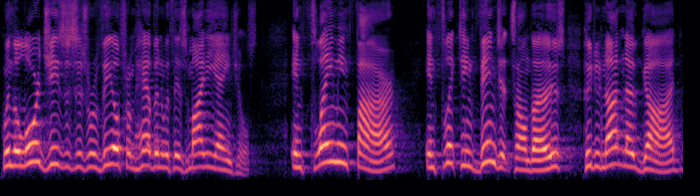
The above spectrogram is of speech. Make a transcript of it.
when the Lord Jesus is revealed from heaven with his mighty angels, in flaming fire, inflicting vengeance on those who do not know God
